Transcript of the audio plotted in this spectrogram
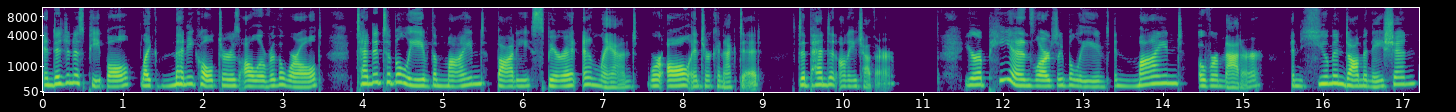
Indigenous people, like many cultures all over the world, tended to believe the mind, body, spirit, and land were all interconnected, dependent on each other. Europeans largely believed in mind over matter and human domination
